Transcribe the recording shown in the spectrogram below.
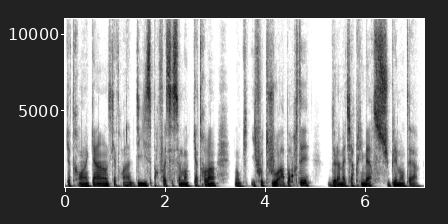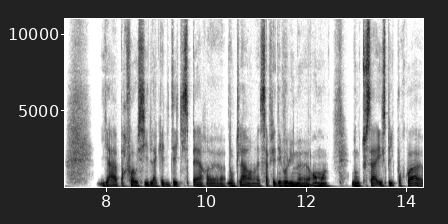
95, euh, 90, parfois c'est seulement 80. Donc il faut toujours apporter de la matière primaire supplémentaire. Il y a parfois aussi de la qualité qui se perd. Euh, donc là, ça fait des volumes euh, en moins. Donc tout ça explique pourquoi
